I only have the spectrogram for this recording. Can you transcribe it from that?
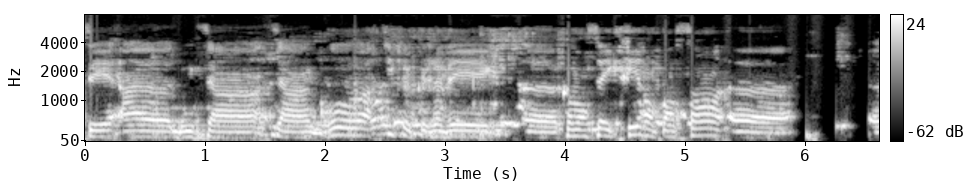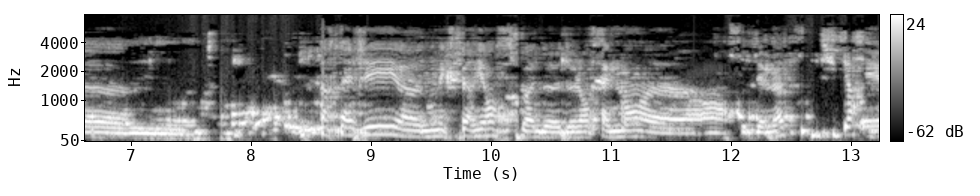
c'est un, donc c'est un, c'est un gros article que j'avais euh, commencé à écrire en pensant euh, euh, partager mon expérience quoi, de, de l'entraînement en game up. Et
